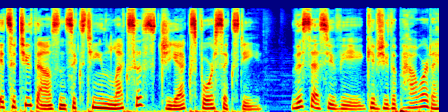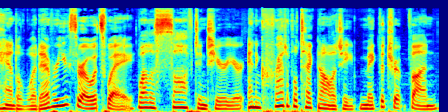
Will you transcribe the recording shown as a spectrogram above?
It's a 2016 Lexus GX460. This SUV gives you the power to handle whatever you throw its way, while a soft interior and incredible technology make the trip fun.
